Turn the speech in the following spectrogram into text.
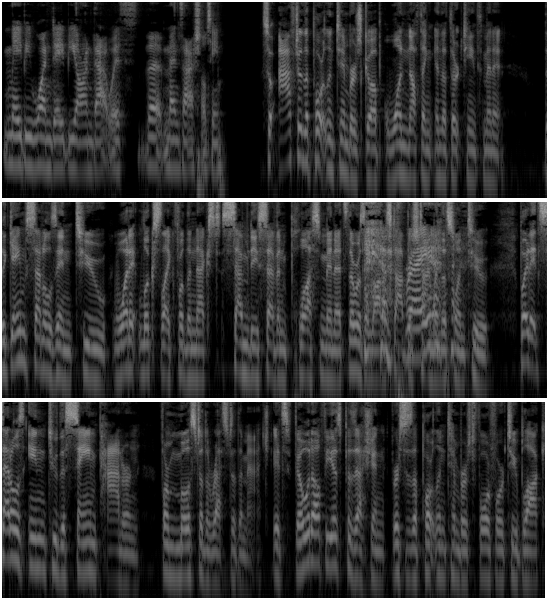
maybe one day beyond that with the men's national team. So after the Portland Timbers go up one nothing in the 13th minute, the game settles into what it looks like for the next 77 plus minutes. There was a lot of stoppage right? time in this one too, but it settles into the same pattern for most of the rest of the match. It's Philadelphia's possession versus the Portland Timbers 4-4-2 block.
